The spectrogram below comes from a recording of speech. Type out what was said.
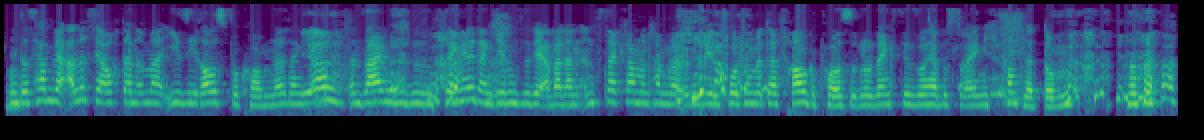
Und das haben wir alles ja auch dann immer easy rausbekommen, ne? Dann, ja. dann sagen sie, sie sind Single, dann geben sie dir aber dann Instagram und haben da irgendwie ein Foto mit der Frau gepostet und du denkst dir so, hä, bist du eigentlich komplett dumm. Ja.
